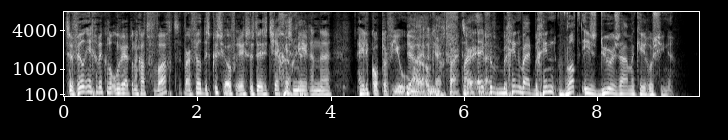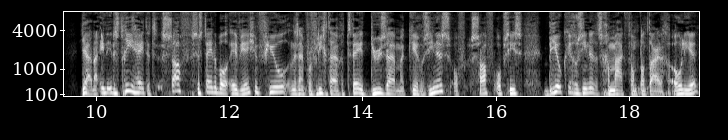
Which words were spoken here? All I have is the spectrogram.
is een veel ingewikkelder onderwerp dan ik had verwacht, waar veel discussie over is. Dus deze check is meer een uh, helikopterview. Om ja, even okay. maar even beginnen bij het begin. Wat is duurzame kerosine? Ja, nou in de industrie heet het SAF, Sustainable Aviation Fuel. En er zijn voor vliegtuigen twee duurzame kerosines, of SAF-opties. Biokerosine, dat is gemaakt van plantaardige oliën.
